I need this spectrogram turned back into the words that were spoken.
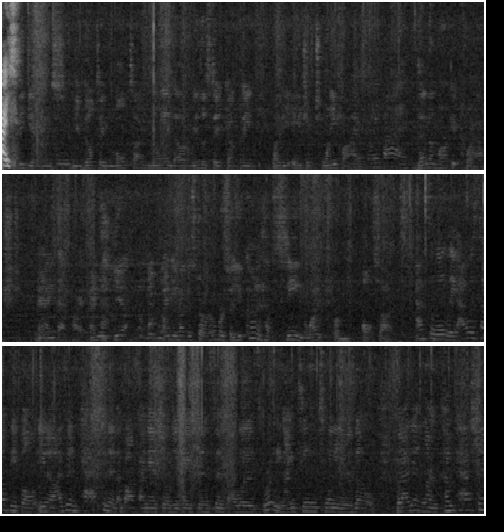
can you get start over. So you kind of have seen life from all sides. Absolutely. I always tell people, you know, I've been passionate about financial education since I was really 19, 20 years old. But I didn't learn compassion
